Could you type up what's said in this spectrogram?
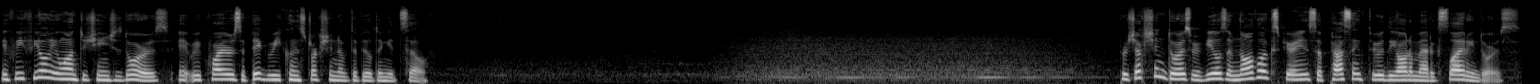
If we feel we want to change the doors, it requires a big reconstruction of the building itself. Projection doors reveals a novel experience of passing through the automatic sliding doors.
